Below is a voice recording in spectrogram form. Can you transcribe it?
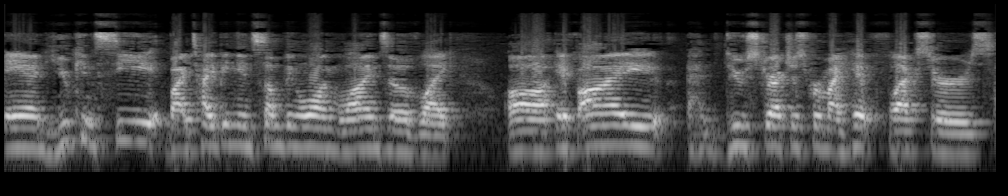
and you can see by typing in something along the lines of like, uh, if I do stretches for my hip flexors,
